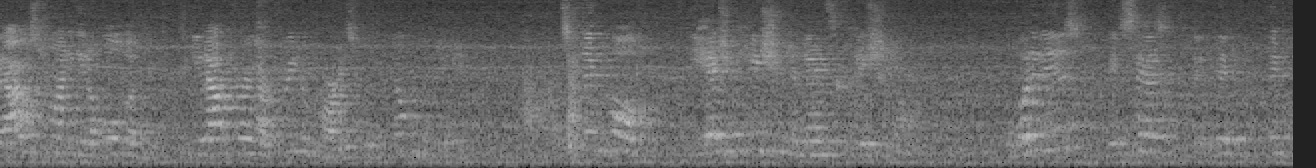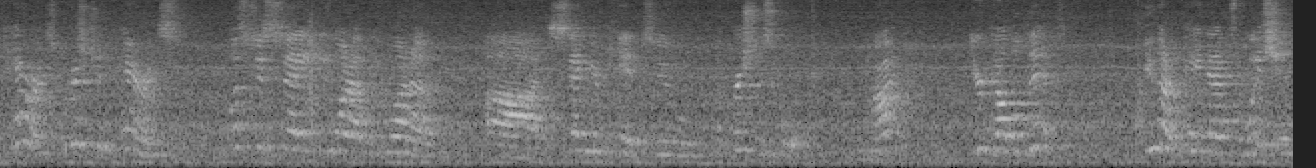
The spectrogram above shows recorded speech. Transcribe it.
that I was trying to get a hold of to get out during our freedom parties for the film brigade. It's a thing called the Education Emancipation Act. What it is, it says that, that, that parents, Christian parents, let's just say you want to you want to uh, send your kid to a Christian school, all right? You're double dipped. You got to pay that tuition,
